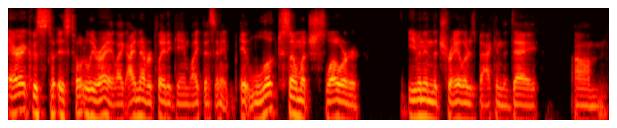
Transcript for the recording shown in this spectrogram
Eric was is totally right. Like I never played a game like this, and it it looked so much slower, even in the trailers back in the day. Um,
